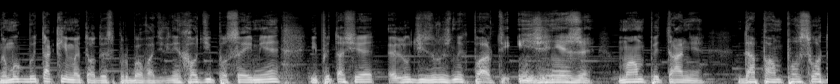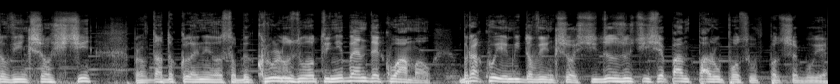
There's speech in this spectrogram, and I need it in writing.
No mógłby takiej metody spróbować. Nie chodzi po Sejmie i pyta się ludzi z różnych partii. Inżynierze, mam pytanie. Da pan posła do większości? Prawda, do kolejnej osoby. Królu złoty, nie będę kłamał. Brakuje mi do większości. Dorzuci się pan, paru posłów potrzebuje.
